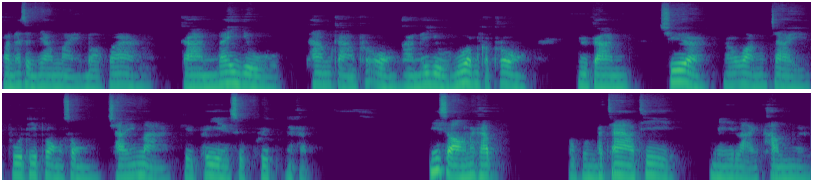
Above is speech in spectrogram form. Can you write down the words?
พันธสัญญาใหม่บอกว่าการได้อยู่ ท่ามกลางพระองค์ การได้อยู่ร่วมกับพระองค์คือการเชื่อและวางใจผู้ที่พระองค์ทรงใช้มาคือพระเยซูคริสต์นะครับนี่สองนะครับขอบคุณพระเจ้าที่มีหลายคำเลย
